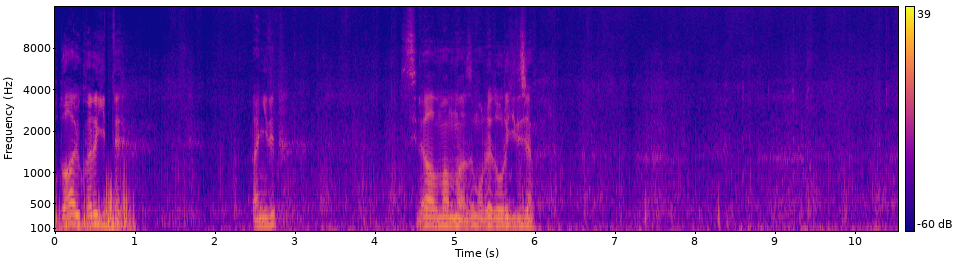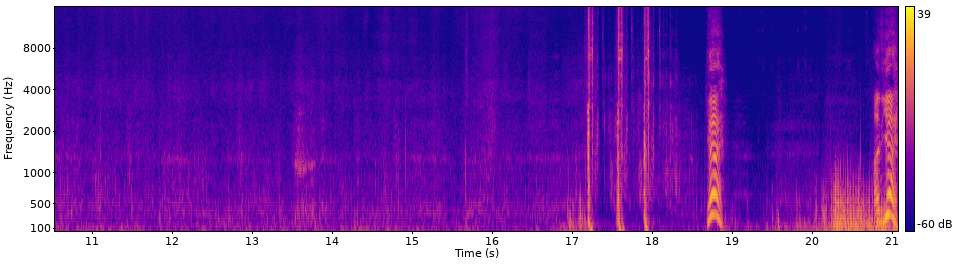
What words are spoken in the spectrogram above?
Bu daha yukarı gitti. Ben gidip silah almam lazım. Oraya doğru gideceğim. Gel. Hadi gel.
